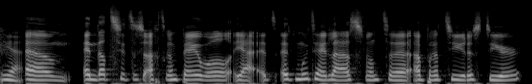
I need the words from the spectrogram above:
Ja. Um, en dat zit dus achter een paywall. Ja, het, het moet helaas, want de uh, apparatuur is duur.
